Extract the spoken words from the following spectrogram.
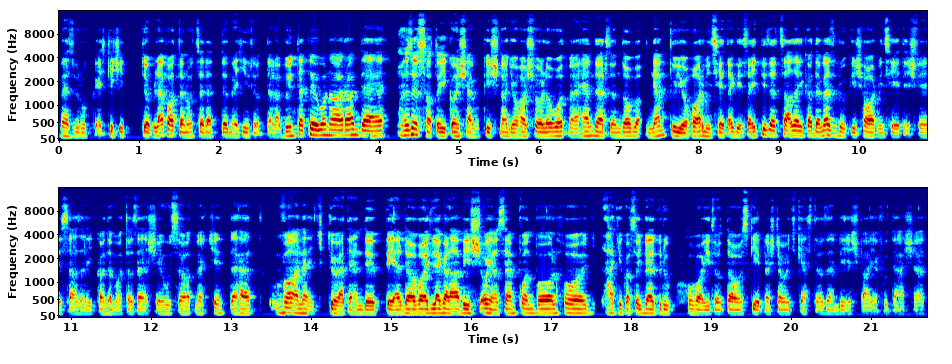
Westbrook egy kicsit több lepattanót szedett, többet jutott el a büntetővonalra, de az összhatóikonságuk is nagyon hasonló volt, mert Henderson dob nem túl jó 37,1%-a, de Westbrook is 37,5%-a dobott az első 26 meccsén, tehát van egy követendő példa, vagy legalábbis olyan szempontból, hogy látjuk azt, hogy Westbrook hova jutott ahhoz képest, ahogy kezdte az NBA-s pályafutását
